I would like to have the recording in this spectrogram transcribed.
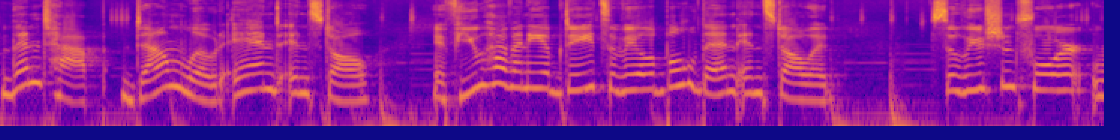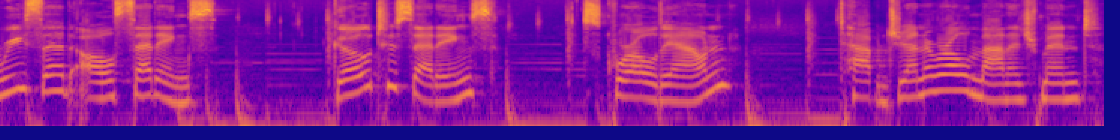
then tap Download and Install. If you have any updates available, then install it. Solution 4. Reset all settings. Go to Settings, Scroll down, tap General Management,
